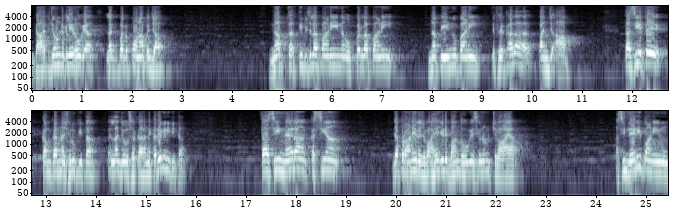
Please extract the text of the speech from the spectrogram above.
ਡਾਰਕ ਜ਼ੋਨ ਡਿਕਲੇਅਰ ਹੋ ਗਿਆ, ਲਗਭਗ ਪੌਣਾ ਪੰਜਾਬ। ਨਾ ਧਰਤੀ ਵਿਚਲਾ ਪਾਣੀ, ਨਾ ਉੱਪਰਲਾ ਪਾਣੀ, ਨਾ ਪੀਣ ਨੂੰ ਪਾਣੀ, ਤੇ ਫਿਰ ਕਾਹਦਾ ਪੰਜ ਆਬ? ਤਾਂ ਅਸੀਂ ਇੱਥੇ ਕੰਮ ਕਰਨਾ ਸ਼ੁਰੂ ਕੀਤਾ। ਪਹਿਲਾਂ ਜੋ ਸਰਕਾਰਾਂ ਨੇ ਕਦੇ ਵੀ ਨਹੀਂ ਕੀਤਾ। ਤਾਂ ਅਸੀਂ ਨਹਿਰਾਂ, ਕੱਸੀਆਂ ਜਾਂ ਪੁਰਾਣੇ ਰਜਵਾਹੇ ਜਿਹੜੇ ਬੰਦ ਹੋ ਗਏ ਸੀ, ਉਹਨਾਂ ਨੂੰ ਚਲਾਇਆ। ਅਸੀਂ ਨਹਿਰੀ ਪਾਣੀ ਨੂੰ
